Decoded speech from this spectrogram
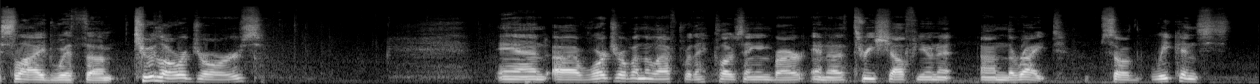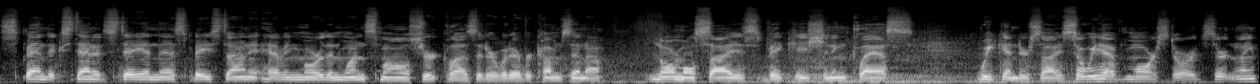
slide with um, two lower drawers and a wardrobe on the left with a clothes hanging bar and a three shelf unit on the right. So we can spend extended stay in this based on it having more than one small shirt closet or whatever comes in a normal size vacationing class weekender size. So we have more storage certainly.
